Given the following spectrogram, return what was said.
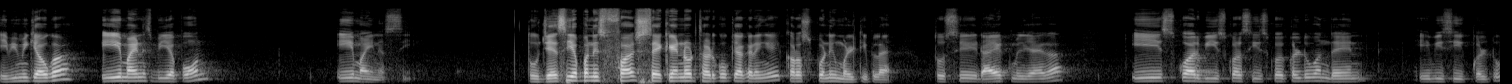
A B में क्या होगा? A minus B upon A minus C तो जैसे ही अपन इस फ़र्स्ट सेकेंड और थर्ड को क्या करेंगे? करस्पॉन्डिंग मल्टीप्लाई तो उससे डायरेक्ट मिल जाएगा A square B square C square equal to one then A B C equal to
